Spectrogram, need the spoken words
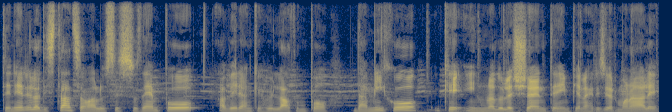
tenere la distanza ma allo stesso tempo avere anche quel lato un po' da amico che in un adolescente in piena crisi ormonale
